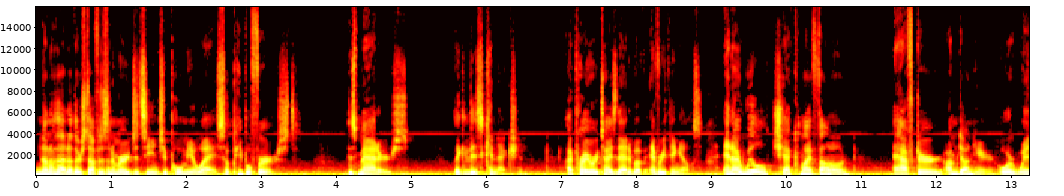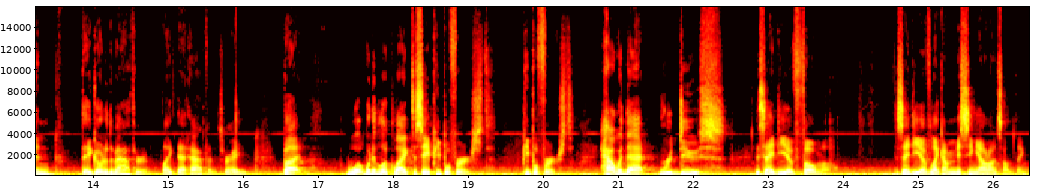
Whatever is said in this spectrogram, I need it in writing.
none of that other stuff is an emergency and should pull me away. So people first. This matters like this connection. I prioritize that above everything else. And I will check my phone after I'm done here or when they go to the bathroom. Like that happens, right? But what would it look like to say people first? People first. How would that reduce this idea of FOMO? This idea of like I'm missing out on something.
